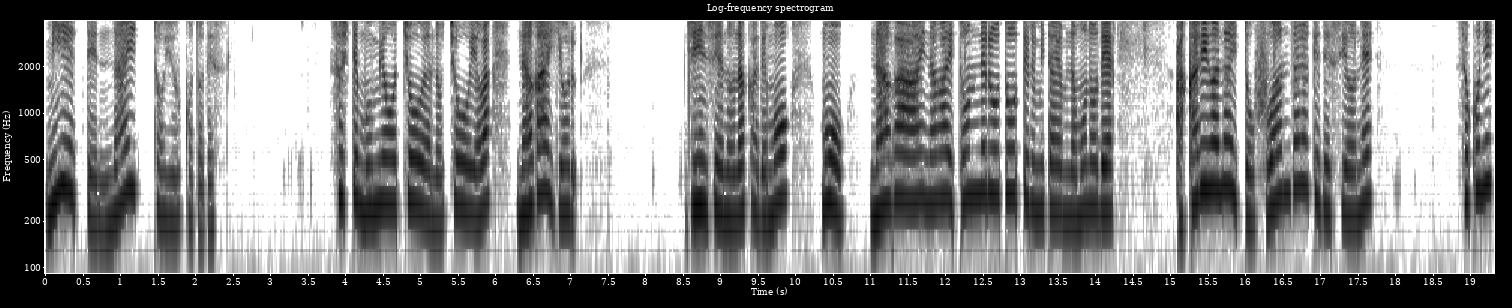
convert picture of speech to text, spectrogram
見えてないということです。そして無名長夜の長夜は長い夜。人生の中でももう長い長いトンネルを通ってるみたいなもので明かりがないと不安だらけですよね。そこに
